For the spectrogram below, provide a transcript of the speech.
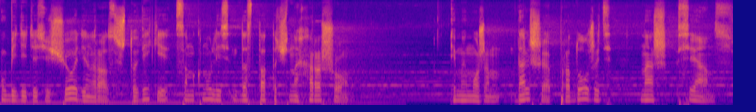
Убедитесь еще один раз, что веки сомкнулись достаточно хорошо, и мы можем дальше продолжить наш сеанс.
